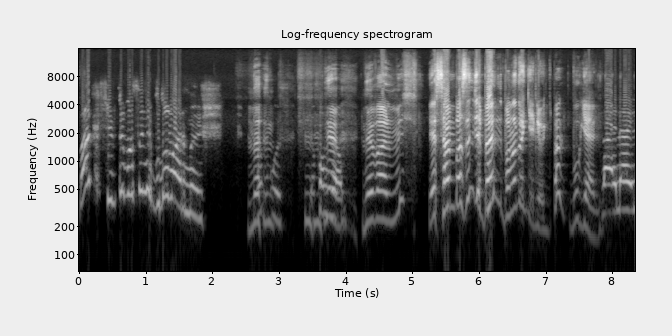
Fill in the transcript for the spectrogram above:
bak shift'e basınca bu da varmış. Ne. Yapamıyorum. ne varmış? Ya sen basınca ben bana da geliyor. Bak bu gel. Lay lay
